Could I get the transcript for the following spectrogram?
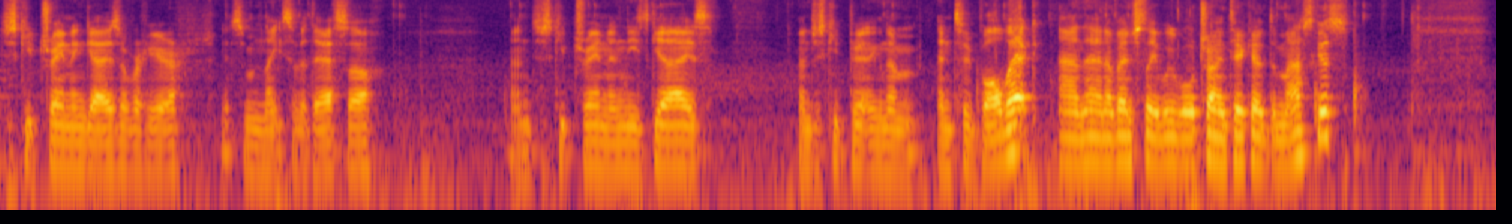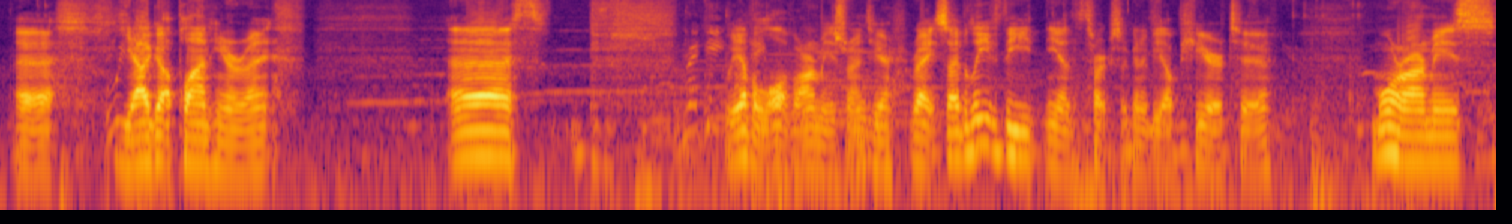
just keep training guys over here. Get some Knights of Edessa and just keep training these guys and just keep putting them into Baalbek and then eventually we will try and take out Damascus. Uh, yeah, I got a plan here, right? Uh, we have a lot of armies around here. Right, so I believe the yeah the Turks are going to be up here too. More armies,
